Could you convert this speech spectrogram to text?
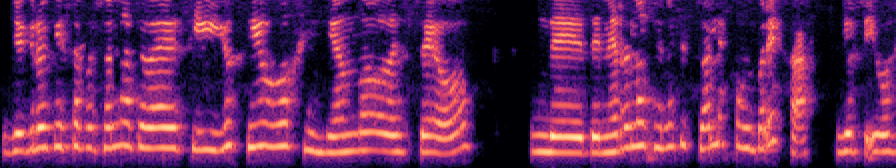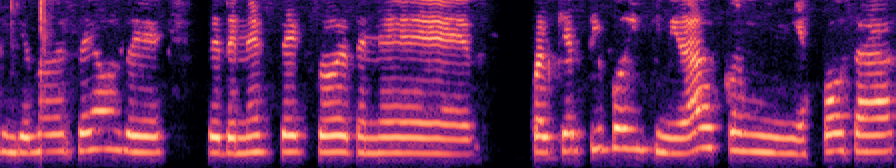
yo creo que esa persona te va a decir, yo sigo sintiendo deseo de tener relaciones sexuales con mi pareja, yo sigo sintiendo deseos de, de tener sexo, de tener cualquier tipo de intimidad con mi esposa,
